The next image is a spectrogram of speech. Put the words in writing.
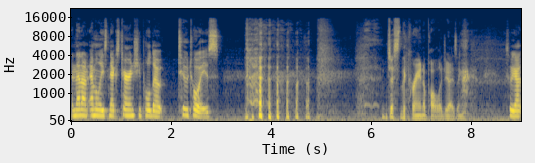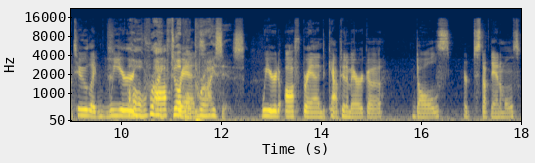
And then on Emily's next turn, she pulled out two toys. Just the crane apologizing. So we got two like weird off-brand, prizes. weird off-brand Captain America dolls or stuffed animals,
